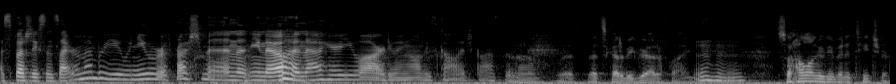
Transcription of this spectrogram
especially since i remember you when you were a freshman and you know and now here you are doing all these college classes Uh, that's that's got to be gratifying. hmm So, how long have you been a teacher?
